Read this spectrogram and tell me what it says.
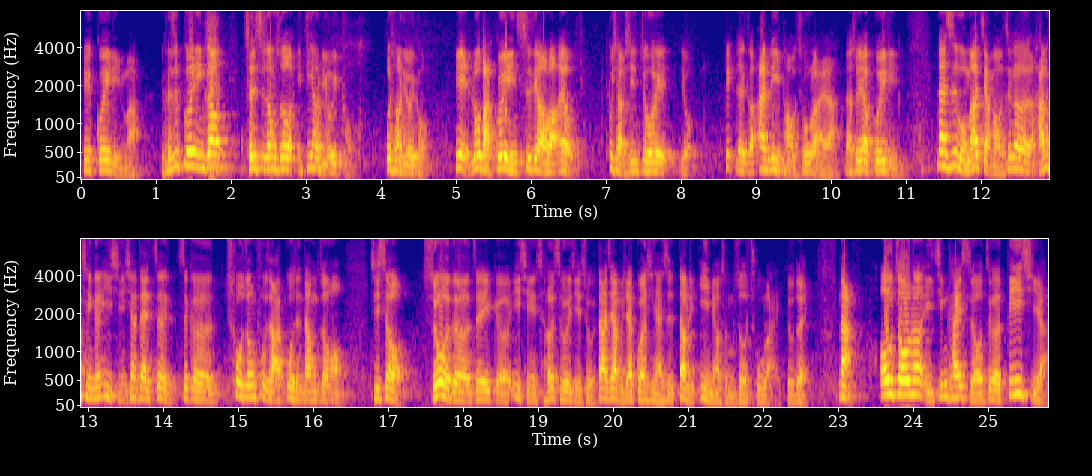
因为龟苓嘛。可是龟苓膏，陈时中说一定要留一口，为什么留一口？因为如果把龟苓吃掉的话，哎呦，不小心就会有病那个案例跑出来了，那所以要龟苓。但是我们要讲哦，这个行情跟疫情现在在这这个错综复杂的过程当中哦，其实哦。所有的这个疫情何时会结束？大家比较关心还是到底疫苗什么时候出来，对不对？那欧洲呢，已经开始哦，这个第一期啊，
